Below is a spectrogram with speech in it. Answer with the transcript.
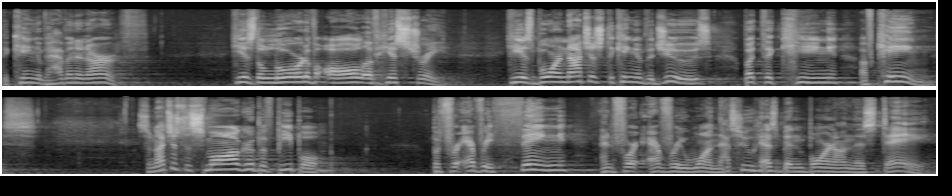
the King of heaven and earth. He is the Lord of all of history. He is born not just the King of the Jews, but the King of Kings. So, not just a small group of people, but for everything and for everyone. That's who has been born on this day.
